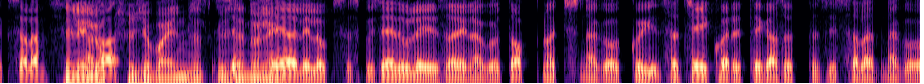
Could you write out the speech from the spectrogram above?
eks ole. see oli luksus juba ilmselt, kui see, see tuli. see oli luksus, kui see tuli, see oli nagu top notch nagu, kui sa jQuery't ei kasuta, siis sa oled nagu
